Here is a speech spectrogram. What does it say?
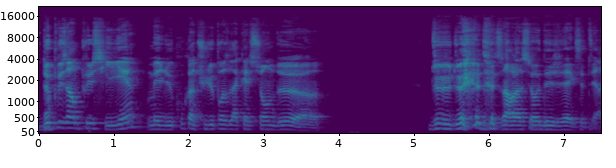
De plus en plus, il y est, mais du coup, quand tu lui poses la question de de, de, de, sa relation au DG, etc.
